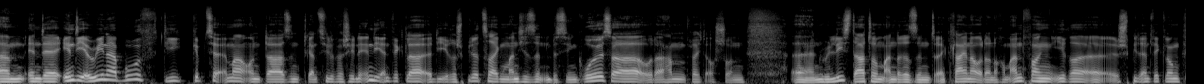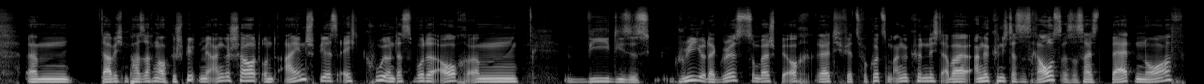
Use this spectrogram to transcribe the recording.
Ähm, in der Indie Arena Booth, die gibt es ja immer und da sind ganz viele verschiedene Indie-Entwickler, äh, die ihre Spiele zeigen. Manche sind ein bisschen größer oder haben vielleicht auch schon äh, ein Release-Datum, andere sind äh, kleiner oder noch am Anfang ihrer äh, Spielentwicklung. Ähm, da habe ich ein paar Sachen auch gespielt mir angeschaut und ein Spiel ist echt cool und das wurde auch ähm, wie dieses Gree oder Gris zum Beispiel auch relativ jetzt vor kurzem angekündigt, aber angekündigt, dass es raus ist. Das heißt Bad North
